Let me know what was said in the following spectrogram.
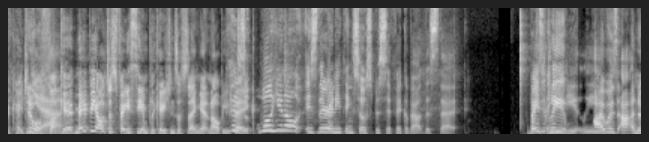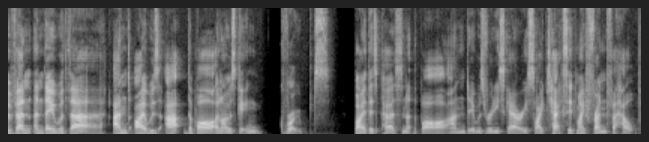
okay, do you know Yeah. what? Fuck it. Maybe I'll just face the implications of saying it and I'll be fake. Well, you know, is there anything so specific about this that Basically, I was at an event and they were there, and I was at the bar and I was getting groped by this person at the bar, and it was really scary. So I texted my friend for help.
